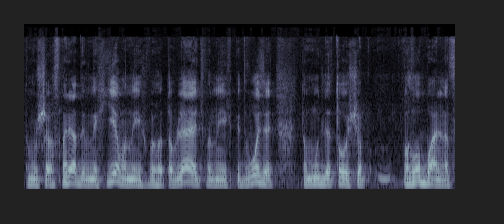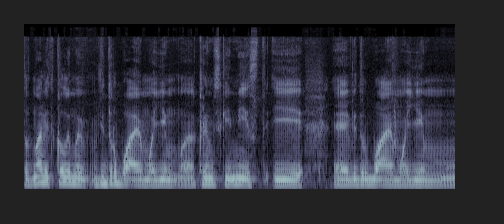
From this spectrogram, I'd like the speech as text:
тому що снаряди в них є, вони їх виготовляють, вони їх підвозять. Тому для того, щоб глобально це навіть коли ми відрубаємо їм е, Кримський міст і е, відрубаємо їм,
